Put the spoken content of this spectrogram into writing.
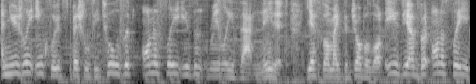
and usually include specialty tools that honestly isn't really that needed. Yes, they'll make the job a lot easier, but honestly,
